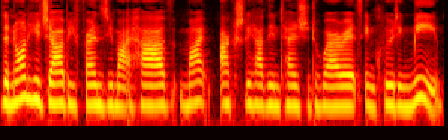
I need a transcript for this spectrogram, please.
the non hijabi friends you might have might actually have the intention to wear it, including me.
